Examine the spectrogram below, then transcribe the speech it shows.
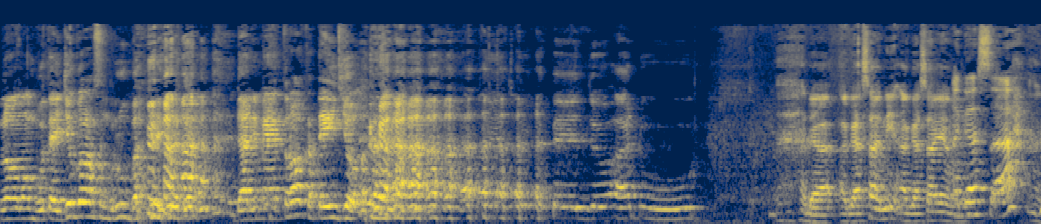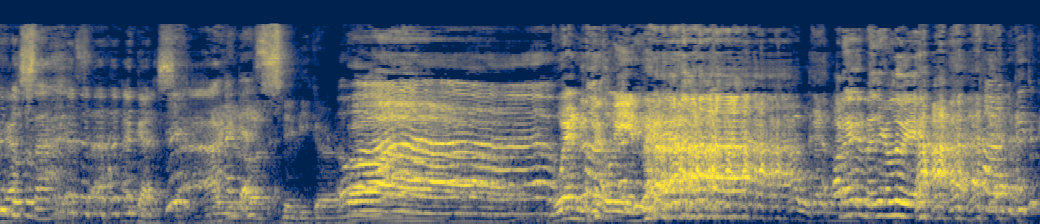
Lo ngomong Bu Tejo gue langsung berubah dari Metro ke Tejo. Tejo, aduh. Ada Agasa nih, Agasa yang Agak sah Agasa, Agasa. Agak- baby girl. Wow Gue yang digituin. Orang yang nanya ke lu ya. Kalau begitu ya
